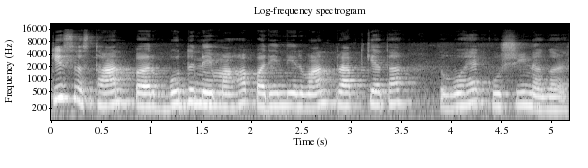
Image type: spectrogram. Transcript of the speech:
किस स्थान पर बुद्ध ने महापरिनिर्वाण प्राप्त किया था? तो वो है कुशीनगर।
